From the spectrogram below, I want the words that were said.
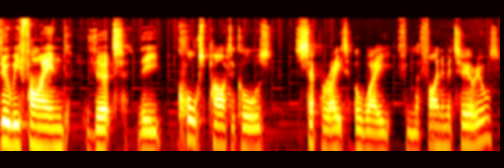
do we find that the coarse particles separate away from the finer materials?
